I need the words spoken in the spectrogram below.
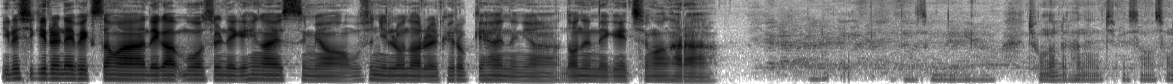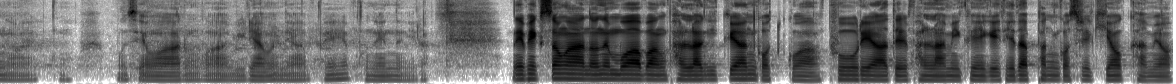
이르시기를 내 백성아 내가 무엇을 내게 행하였으며 무슨 일로 너를 괴롭게 하였느냐? 너는 내게 증언하라. 종로를 하는 집에서 성령하였고 모세와 아론과 미리암을 내 앞에 보냈느니라 내 백성아 너는 왕 발락이 꾀한 것과 부올의 아들 발람이 그에게 대답한 것을 기억하며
